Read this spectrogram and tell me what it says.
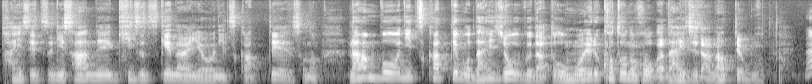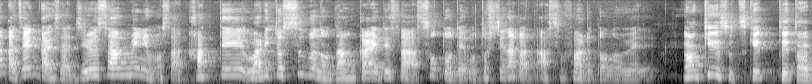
大切に3年傷つけないように使ってその乱暴に使っても大丈夫だと思えることの方が大事だなって思った。なんか前回さ13ミリもさ買って割とすぐの段階でさ外で落としてなかったアスファルトの上であケースつけてた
